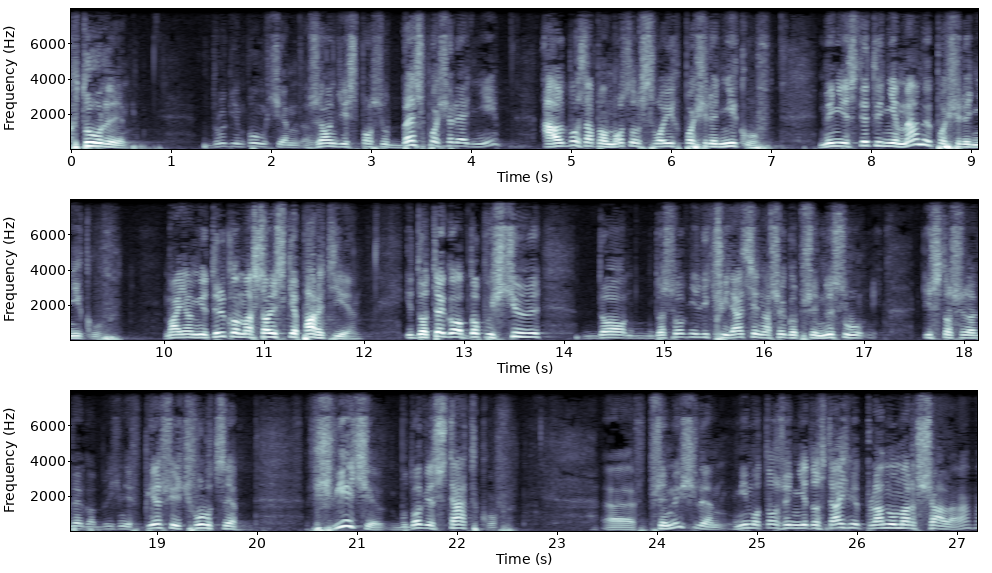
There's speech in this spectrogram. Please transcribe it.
który w drugim punkcie rządzi w sposób bezpośredni albo za pomocą swoich pośredników. My niestety nie mamy pośredników. Mają je tylko masońskie partie. I do tego dopuściły do dosłownie likwidacji naszego przemysłu istoczynowego. Byliśmy w pierwszej czwórce w świecie w budowie statków, e, w przemyśle, mimo to, że nie dostaliśmy planu Marszala,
